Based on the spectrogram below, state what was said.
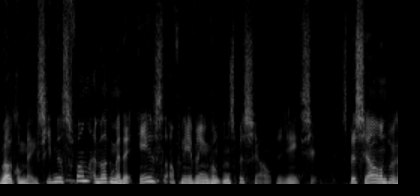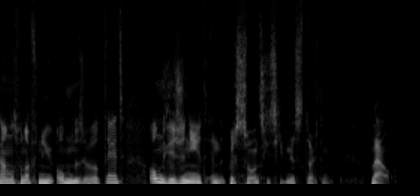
Welkom bij Geschiedenis van en welkom bij de eerste aflevering van een speciaal reeksje. Speciaal, want we gaan ons vanaf nu om de zoveel tijd ongegeneerd in de persoonsgeschiedenis storten. Wel,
